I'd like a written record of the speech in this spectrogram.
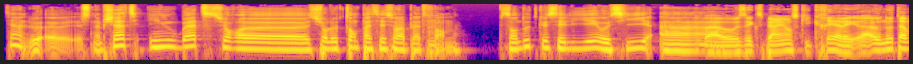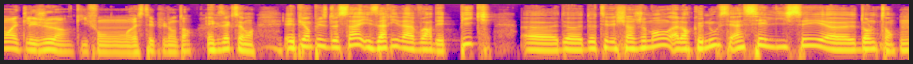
tiens, le, euh, Snapchat, ils nous battent sur, euh, sur le temps passé sur la plateforme. Sans doute que c'est lié aussi à... Bah, aux expériences qu'ils créent, avec, notamment avec les jeux hein, qui font rester plus longtemps. Exactement. Et puis en plus de ça, ils arrivent à avoir des pics euh, de, de téléchargement, alors que nous, c'est assez lissé euh, dans le temps. Mm.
